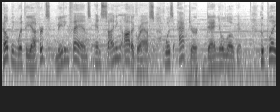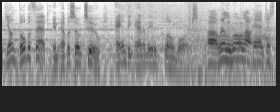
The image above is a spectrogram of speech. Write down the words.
Helping with the efforts, meeting fans, and signing autographs was actor Daniel Logan, who played young Boba Fett in Episode 2 and the animated Clone Wars. Uh, really, we're all out here just,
